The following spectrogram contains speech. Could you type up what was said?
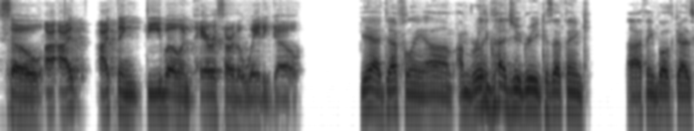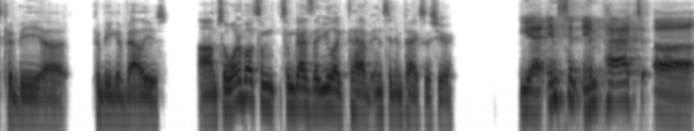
So I I, I think Deebo and Parris are the way to go. Yeah, definitely. Um, I'm really glad you agree because I think uh, I think both guys could be uh, could be good values. Um, so what about some some guys that you like to have instant impacts this year? Yeah, instant impact. Uh,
